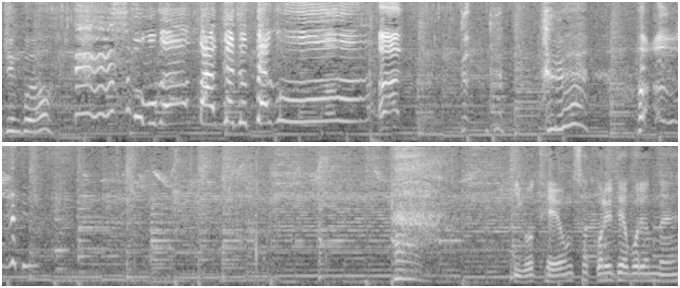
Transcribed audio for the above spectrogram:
된 거야? 스모모가 망가졌다고! 아, 그, 그, 그래? 아, 아, 이거 대형 사건이 되어버렸네.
